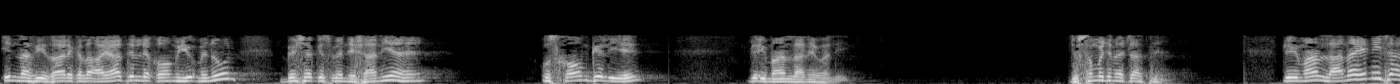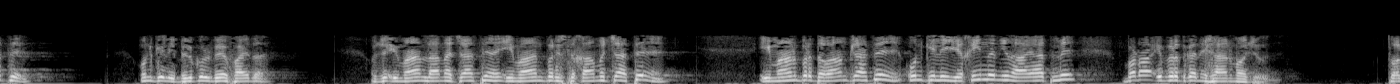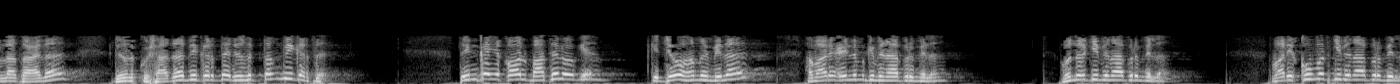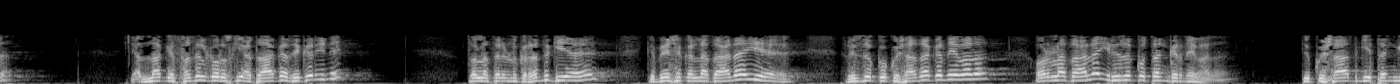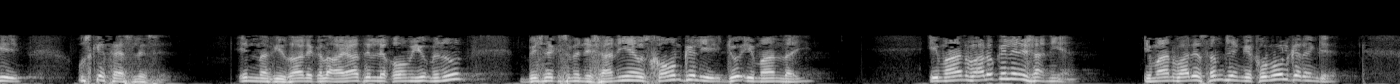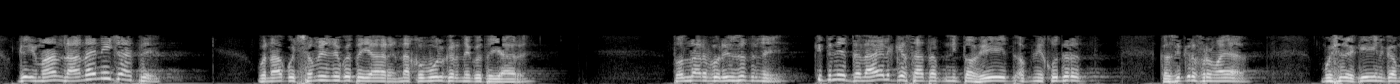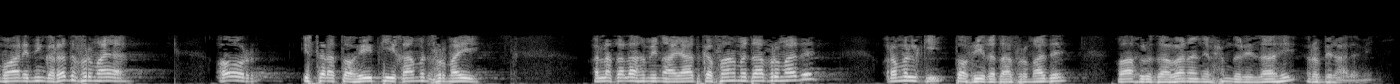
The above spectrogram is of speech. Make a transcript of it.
ان نفی ذالک آیات قوم یؤمنون بے شک اس میں نشانیاں ہیں اس قوم کے لیے جو ایمان لانے والی، جو سمجھنا چاہتے ہیں، جو ایمان لانا ہی نہیں چاہتے، ان کے لیے بالکل بے فائدہ۔ اور جو ایمان لانا چاہتے ہیں، ایمان پر استقامت چاہتے ہیں، ایمان پر دوام چاہتے ہیں، ان کے لیے یقیناً ان آیات میں بڑا عبرت کا نشان موجود۔ ہے تو اللہ تعالیٰ رزق کشادہ بھی کرتا ہے، رزق تنگ بھی کرتا ہے۔ تو ان کا یہ قول باطل ہو گیا کہ جو ہمیں ملا، ہمارے علم کی بنا پر ملا، ہنر کی بنا پر ملا، ہماری قوت کی بنا پر ملا۔ کہ اللہ کے فضل کا اور اس کی عطا کا ذکر ہی نہیں۔ تو اللہ تعالیٰ نے ان کو رد کیا ہے کہ بے شک اللہ تعالیٰ ہی ہے رزق کو کشادہ کرنے والا اور اللہ تعالیٰ ہی رزق کو تنگ کرنے والا۔ تو کشادگی تنگی اس کے فیصلے سے۔ ان نفیز آیات اللہ یؤمنون بے شک اس میں نشانی ہے اس قوم کے لیے جو ایمان لائی۔ ایمان والوں کے لیے نشانی ہے۔ ایمان والے سمجھیں گے، قبول کریں گے۔ جو ایمان لانا ہی نہیں چاہتے، وہ نہ کچھ سمجھنے کو تیار ہے نہ قبول کرنے کو تیار ہے تو اللہ رب العزت نے کتنے دلائل کے ساتھ اپنی توحید، اپنی قدرت کا ذکر فرمایا۔ مشرقین کا معاندین کا رد فرمایا۔ اور اس طرح توحید کی اقامت فرمائی۔ اللہ تعالیٰ ہم ان آیات کا فہم عطا فرما دے اور عمل کی توفیق عطا فرما دے۔ واخر دعوانا الحمد للہ رب العالمین۔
